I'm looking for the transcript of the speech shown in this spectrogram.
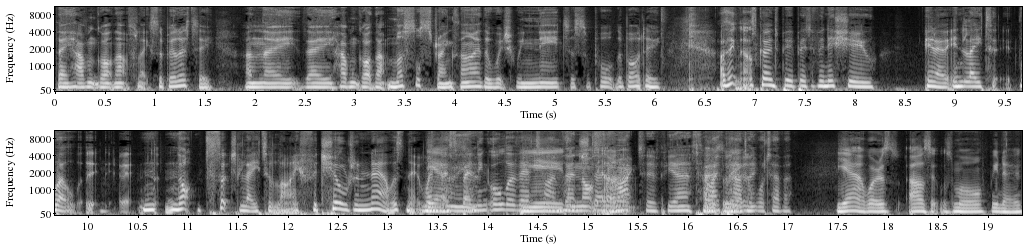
they haven't got that flexibility and they they haven't got that muscle strength either, which we need to support the body. I think that's going to be a bit of an issue, you know, in later, well, uh, n- not such later life for children now, isn't it? When Yes. they're spending all of their Yeah, time they're They're not hunched so over active. Yes, iPad or whatever. Yeah, whereas ours it was more, you know,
